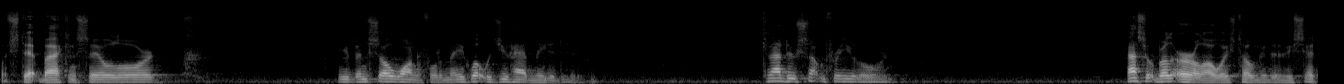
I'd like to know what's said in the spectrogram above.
would step back and say, Oh Lord, you've been so wonderful to me. What would you have me to do? Can I do something for you, Lord? That's what Brother Earl always told me to do. He said,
